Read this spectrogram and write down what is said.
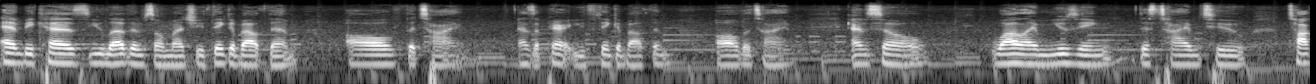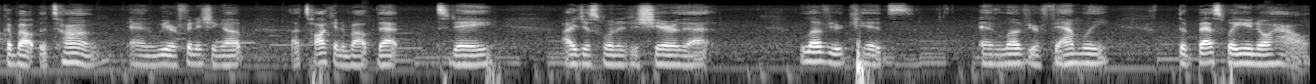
and because you love them so much, you think about them all the time. As a parent, you think about them all the time. And so, while I'm using this time to talk about the tongue, and we are finishing up uh, talking about that today, I just wanted to share that. Love your kids and love your family the best way you know how.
